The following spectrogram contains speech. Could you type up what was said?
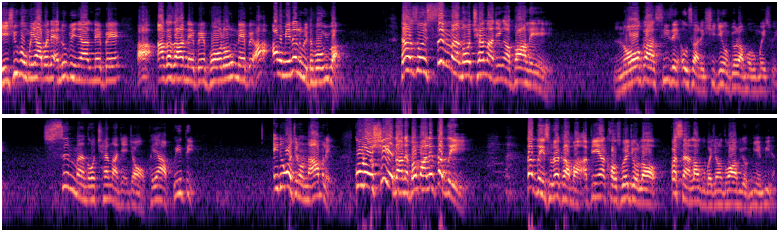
ယေရှုကိုမရဘဲနဲ့အမှုပညာနယ်ပယ်အာအာကစားနယ်ပယ်ဘောလုံးနယ်ပယ်အာအောင်မြင်တဲ့လူတွေတပုံကြီးပါဒါဆိုရင်စစ်မှန်သောချမ်းသာခြင်းကဘာလဲလောကစည်းစိမ်ဥစ္စာတွေရှိခြင်းကိုပြောတာမဟုတ်ဘူးမိတ်ဆွေစစ်မှန်သောချမ်းသာခြင်းအကြောင်းကိုဘုရားပေးသိအဲ့တော့ကျွန်တော်နားမလဲကိုတော်ရှိရတဲ့နဲ့ဘာမှလည်းတတ်သေးတက်သေးဆိုတဲ့အခါမှာအပြင်ကခေါက်ဆွဲကြော်လောက်ပတ်စံလောက်ကိုပဲကျွန်တော်သွားပြီးတော့မြင်မိတာ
